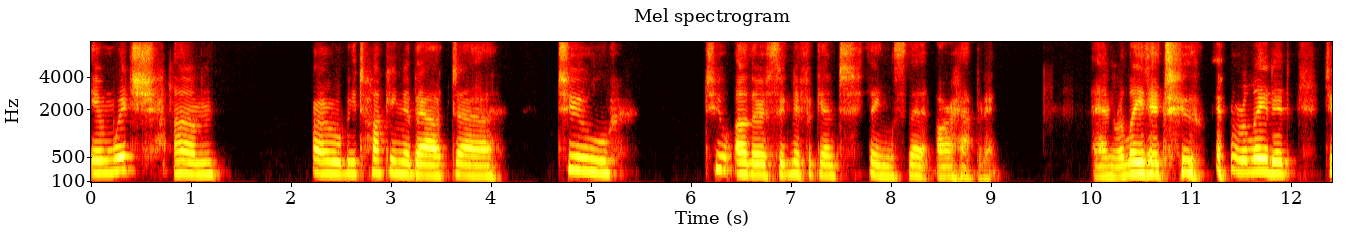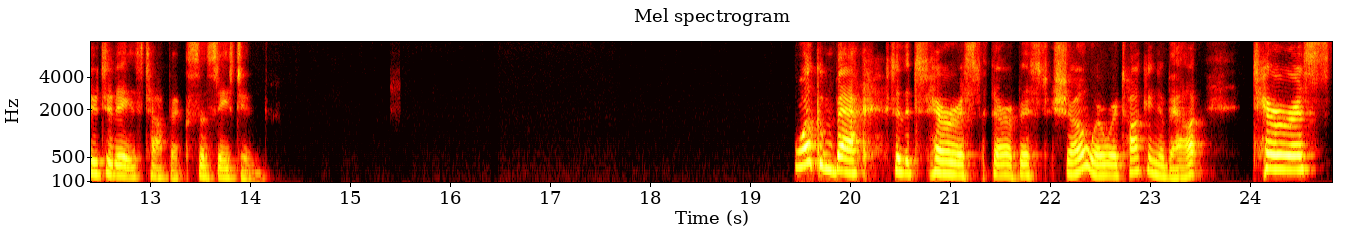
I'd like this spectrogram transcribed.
in which um, I will be talking about uh, two two other significant things that are happening and related to related to today's topic. So stay tuned. Welcome back to the Terrorist Therapist Show, where we're talking about terrorists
